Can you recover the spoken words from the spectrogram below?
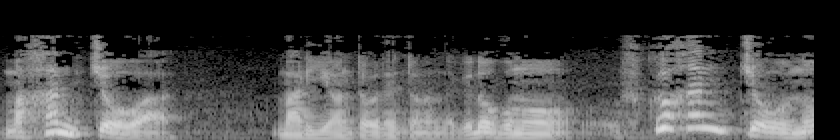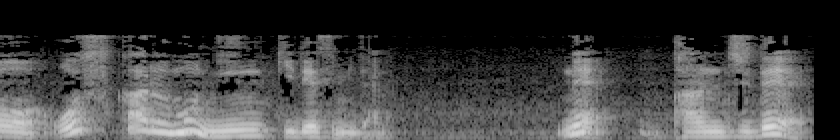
まあ、班長はマリー・アントワネットなんだけど、この副班長のオスカルも人気ですみたいな、ね、感じで、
